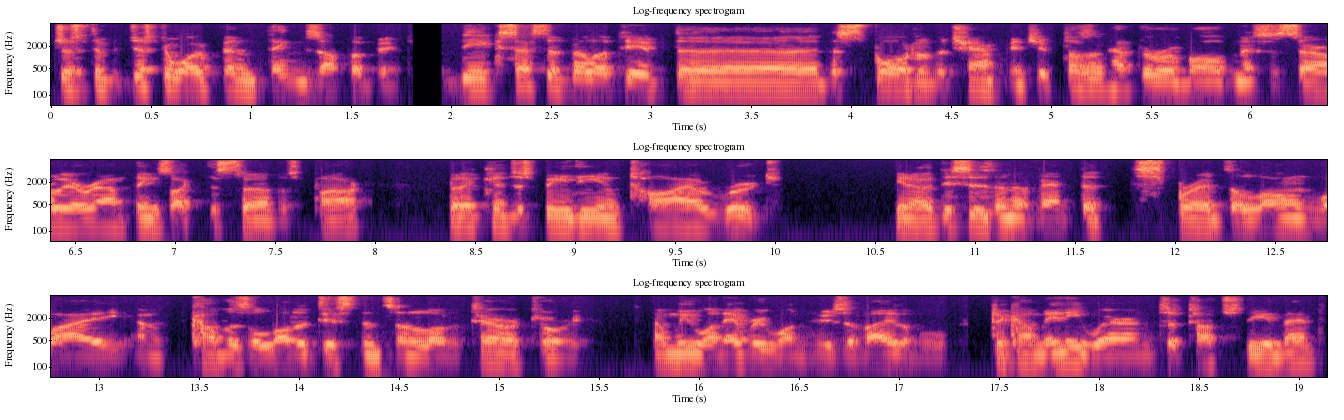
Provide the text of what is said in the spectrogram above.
just to just to open things up a bit. The accessibility of the the sport or the championship doesn't have to revolve necessarily around things like the service park, but it can just be the entire route. You know, this is an event that spreads a long way and covers a lot of distance and a lot of territory, and we want everyone who's available to come anywhere and to touch the event.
